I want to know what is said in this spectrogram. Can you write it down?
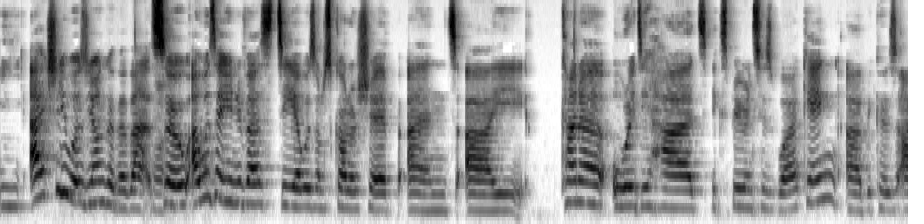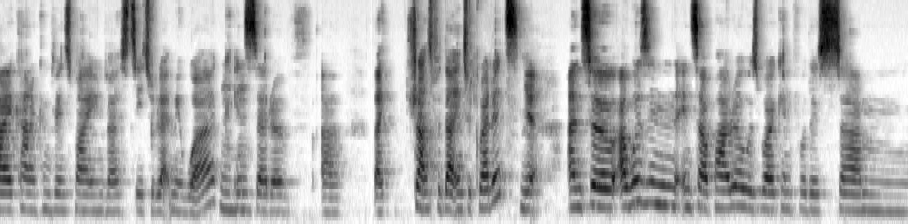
I actually was younger than that. So I was at university, I was on a scholarship, and I kind of already had experiences working uh, because I kind of convinced my university to let me work Mhm. instead of uh, like transfer that into credits. Yeah. And so I was in, in Sao Paulo, I was working for this um,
